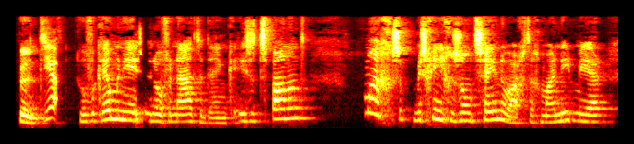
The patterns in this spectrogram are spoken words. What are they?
Punt. Ja. Daar hoef ik helemaal niet eens meer over na te denken. Is het spannend? Maar misschien gezond zenuwachtig, maar niet meer,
